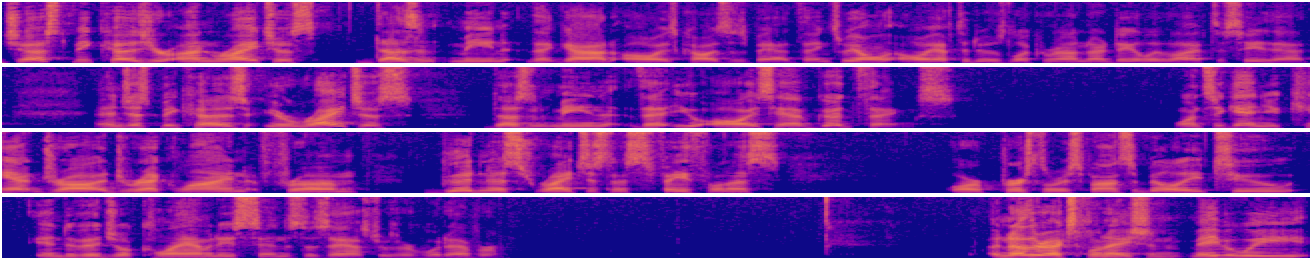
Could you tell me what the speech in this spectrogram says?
Just because you're unrighteous doesn't mean that God always causes bad things. We all, all we have to do is look around in our daily life to see that. And just because you're righteous doesn't mean that you always have good things. Once again, you can't draw a direct line from goodness, righteousness, faithfulness, or personal responsibility to individual calamities, sins, disasters, or whatever. Another explanation, maybe we,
